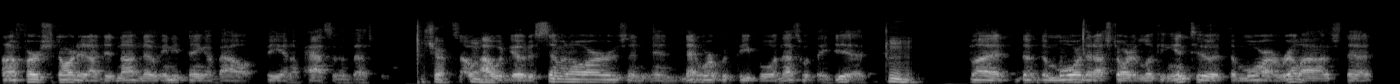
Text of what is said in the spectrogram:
When I first started, I did not know anything about being a passive investor. Sure. So I would go to seminars and, and network with people, and that's what they did. Mhm. But the, the more that I started looking into it, the more I realized that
